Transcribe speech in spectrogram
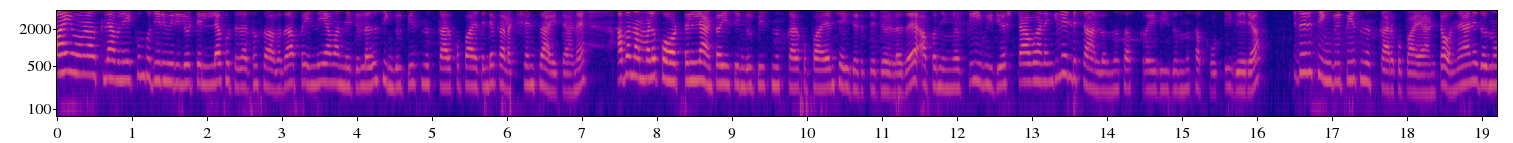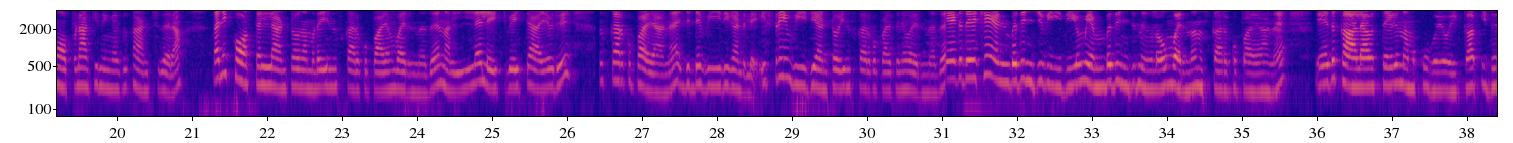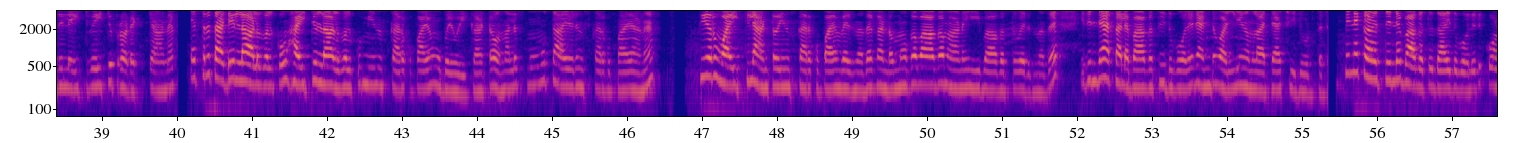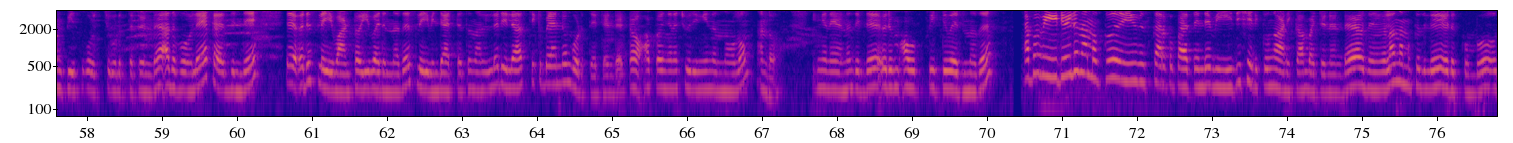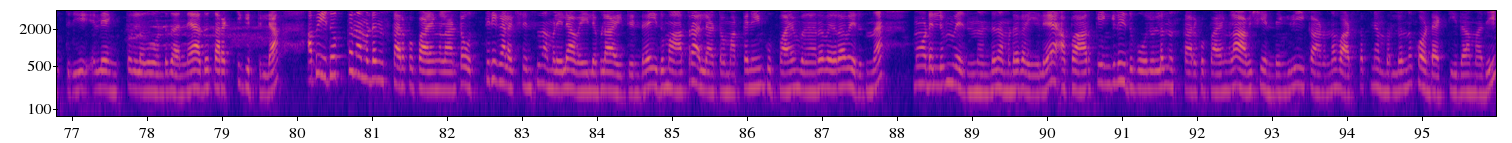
Hi all അസ്ലാം വലൈക്കും പുതിയൊരു വീഡിയോയിലോട്ട് എല്ലാ കൂട്ടുകാർക്കും സ്വാഗതം. അപ്പോൾ ഇന്ന് ഞാൻ വന്നിട്ടുള്ളത് സിംഗിൾ പീസ് നിസ്കാര കുപ്പായത്തിന്റെ കളക്ഷൻസ് ആയിട്ടാണ്. അപ്പോൾ നമ്മൾ കോട്ടണിലാണ് കേട്ടോ ഈ സിംഗിൾ പീസ് നിസ്കാര കുപ്പായം ചെയ്തെടുത്തിട്ടുള്ളത്. അപ്പോൾ നിങ്ങൾക്ക് ഈ വീഡിയോ ഇഷ്ടമാവുകയാണെങ്കിൽ എന്റെ ചാനലൊന്ന് സബ്സ്ക്രൈബ് ചെയ്തൊന്ന് സപ്പോർട്ട് ചെയ്ത് തരാം. ഇതൊരു സിംഗിൾ പീസ് നിസ്കാര കുപ്പായാണ് കേട്ടോ ഞാനിതൊന്ന് ഓപ്പൺ ആക്കി നിങ്ങൾക്ക് കാണിച്ചു തരാം. തനി കോട്ടനിലാണ് കേട്ടോ നമ്മുടെ ഈ നിസ്കാര കുപ്പായം വരുന്നത്. നല്ല ലൈറ്റ് വെയിറ്റ് ആയ ഒരു നിസ്കാര കുപ്പായമാണ് ഇതിന്റെ വീതി കണ്ടില്ലേ? ഇത്രയും വീതിയാണ് കേട്ടോ ഈ നിസ്കാര കുപ്പായത്തിന് വരുന്നത്. ഏകദേശം എൺപത് ഇഞ്ച് വീതിയും എൺപത് ഇഞ്ച് നീളവും വരുന്ന നിസ്കാര കുപ്പായമാണ് ഏത് കാലാവസ്ഥയിലും നമുക്ക് ഉപയോഗിക്കാം. ഇതൊരു ലൈറ്റ് വെയിറ്റ് പ്രൊഡക്റ്റാണ് എത്ര തടിയുള്ള ആളുകൾക്കും ഹൈറ്റ് ഉള്ള ആളുകൾക്കും ഈ നിസ്കാര കുപ്പായം ഉപയോഗിക്കാം കേട്ടോ നല്ല സ്മൂത്ത് ആയ ഒരു നിസ്കാര കുപ്പായമാണ് പ്യുർ വൈറ്റിലാണ് കേട്ടോ ഈ നിസ്കാരക്കുപ്പായം വരുന്നത്. കണ്ടോ മുഖഭാഗമാണ് ഈ ഭാഗത്ത് വരുന്നത്. ഇതിന്റെ തലഭാഗത്ത് ഇതുപോലെ രണ്ട് വള്ളി നമ്മൾ അറ്റാച്ച് ചെയ്ത് കൊടുത്തിട്ടുണ്ട്. പിന്നെ കഴുത്തിന്റെ ഭാഗത്ത് ഇതാ ഇതുപോലെ ഒരു കോൺ പീസ് കുഴിച്ച് കൊടുത്തിട്ടുണ്ട്. അതുപോലെ ഇതിന്റെ ഒരു സ്ലീവാണ് കേട്ടോ ഈ വരുന്നത്. സ്ലീവിന്റെ അറ്റത്ത് നല്ലൊരു ഇലാസ്റ്റിക് ബാൻഡും കൊടുത്തിട്ടുണ്ട് കേട്ടോ അപ്പോൾ ഇങ്ങനെ ചുരുങ്ങി നിന്നോളും. ഉണ്ടോ ഇങ്ങനെയാണ് ഇതിന്റെ ഒരു ഔട്ട്ഫിറ്റ് വരുന്നത്. അപ്പോൾ വീഡിയോയിൽ നമുക്ക് ഈ നിസ്കാര കുപ്പായത്തിന്റെ വീതി ശരിക്കും കാണിക്കാൻ പറ്റുന്നുണ്ട്. നീളം നമുക്കിതിൽ എടുക്കുമ്പോൾ ഒത്തിരി ലെങ്ത് ഉള്ളത് കൊണ്ട് തന്നെ അത് കറക്റ്റ് കിട്ടില്ല. അപ്പോൾ ഇതൊക്കെ നമ്മുടെ നിസ്കാരക്കുപ്പായങ്ങളാണ് കേട്ടോ ഒത്തിരി കളക്ഷൻസ് നമ്മളിൽ അവൈലബിൾ ആയിട്ടുണ്ട്. ഇത് മാത്രമല്ല കേട്ടോ മക്കനെയും കുപ്പായം വേറെ വേറെ വരുന്ന മോഡലും വരുന്നുണ്ട് നമ്മുടെ കയ്യിൽ അപ്പോൾ ആർക്കെങ്കിലും ഇതുപോലുള്ള നിസ്കാര കുപ്പായങ്ങൾ ആവശ്യമുണ്ടെങ്കിൽ ഈ കാണുന്ന വാട്സപ്പ് നമ്പറിലൊന്ന് കോൺടാക്ട് ചെയ്താൽ മതി.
